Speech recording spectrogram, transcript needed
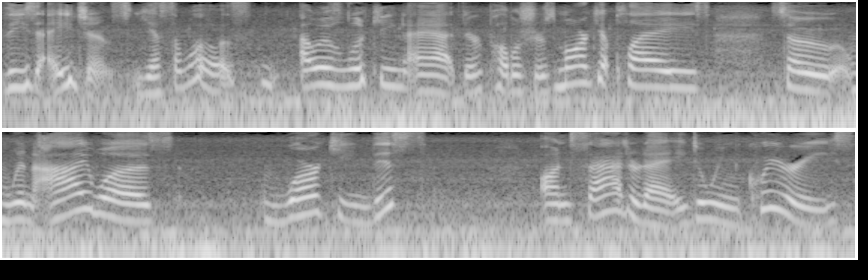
These agents, yes, I was. I was looking at their publisher's marketplace. So when I was working this on Saturday doing the queries,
